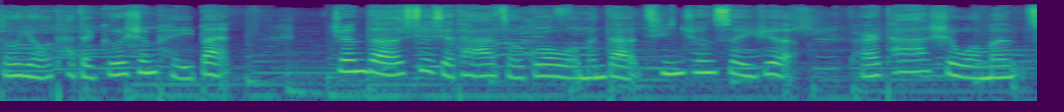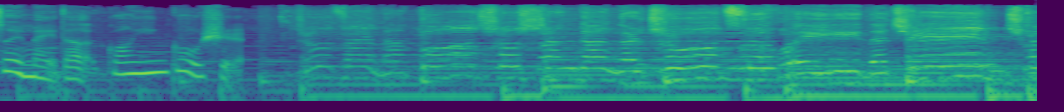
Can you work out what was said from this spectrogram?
都有他的歌声陪伴。真的谢谢他走过我们的青春岁月，而他是我们最美的光阴故事。就在那多愁善感而初次回忆的青春，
